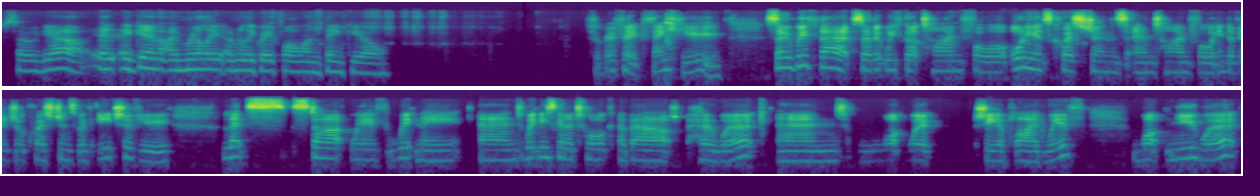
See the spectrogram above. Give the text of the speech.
so yeah it, again i'm really i'm really grateful and thank you Terrific, thank you. So with that, so that we've got time for audience questions and time for individual questions with each of you, let's start with Whitney. And Whitney's going to talk about her work and what work she applied with, what new work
